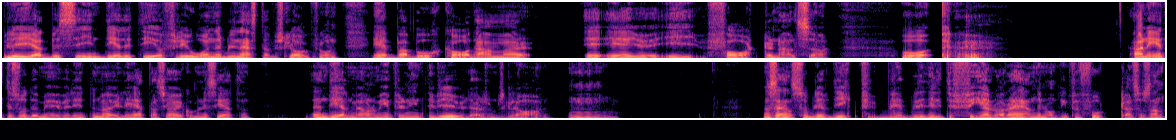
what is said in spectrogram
blyad bensin, DDT och freoner blir nästa förslag från Ebba Busch. Kadhammar är, är ju i farten alltså. Och han är inte så dum i huvudet, det är inte en möjlighet. Alltså jag har ju kommunicerat en, en del med honom inför en intervju där som skulle ha. Mm. Men sen så blev det, gick, blev, blev det lite fel, va? det hände någonting för fort. Alltså, så han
